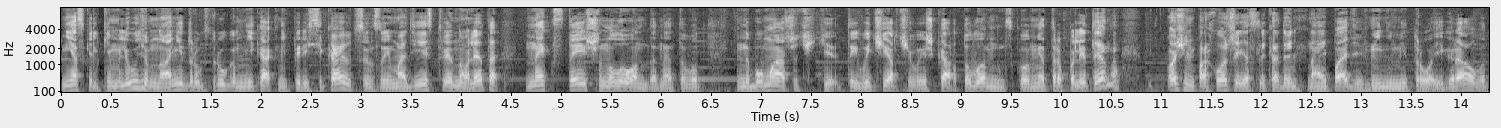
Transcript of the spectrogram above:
нескольким людям, но они друг с другом никак не пересекаются, взаимодействие ноль. Это Next Station London. Это вот на бумажечке ты вычерчиваешь карту лондонского метрополитена. Очень похоже, если когда-нибудь на iPad в мини-метро играл, вот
